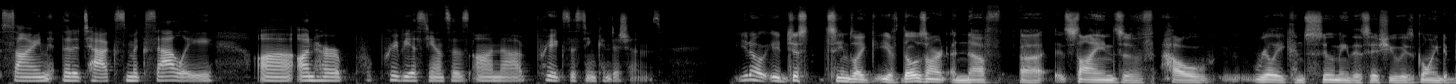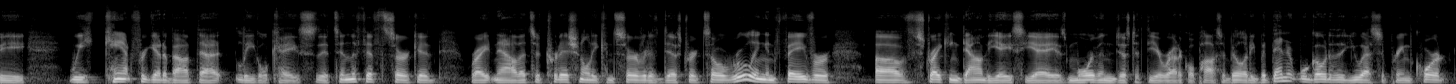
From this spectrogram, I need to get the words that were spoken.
sign that attacks McSally uh, on her pr- previous stances on uh, pre existing conditions. You know, it just seems like if those aren't enough uh, signs of how really consuming this issue is going to be, we can't forget about that legal case. It's in the Fifth Circuit right now. That's a traditionally conservative district. So, a ruling in favor of striking down the ACA is more than just a theoretical possibility. But then it will go to the U.S. Supreme Court,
